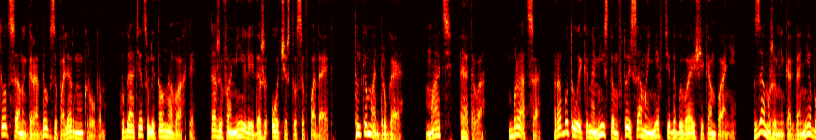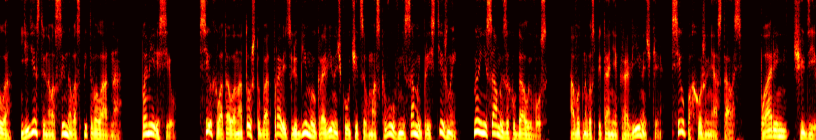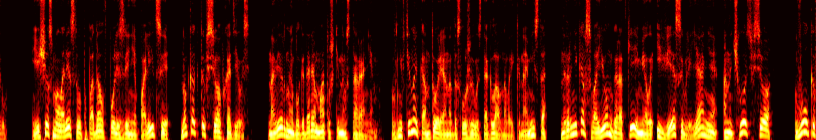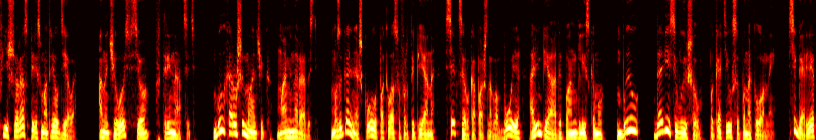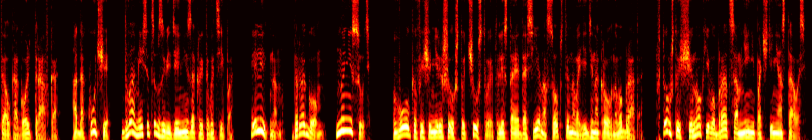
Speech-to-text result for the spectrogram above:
Тот самый городок за полярным кругом, куда отец улетал на вахты. Та же фамилия и даже отчество совпадает. Только мать другая. Мать этого. Братца. Работала экономистом в той самой нефтедобывающей компании. Замужем никогда не было, единственного сына воспитывала одна. По мере сил. Сил хватало на то, чтобы отправить любимую кровиночку учиться в Москву в не самый престижный, но и не самый захудалый вуз. А вот на воспитание кровиночки сил, похоже, не осталось. Парень чудил. Еще с малолетства попадал в поле зрения полиции, но как-то все обходилось. Наверное, благодаря матушкиным стараниям. В нефтяной конторе она дослужилась до главного экономиста, наверняка в своем городке имела и вес, и влияние, а началось все... Волков еще раз пересмотрел дело. А началось все в 13. Был хороший мальчик, мамина радость. Музыкальная школа по классу фортепиано, секция рукопашного боя, олимпиады по английскому. Был, да весь вышел, покатился по наклонной. Сигареты, алкоголь, травка. А до кучи два месяца в заведении закрытого типа. Элитном, дорогом, но не суть. Волков еще не решил, что чувствует, листая досье на собственного единокровного брата. В том, что щенок его брат, сомнений почти не осталось.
